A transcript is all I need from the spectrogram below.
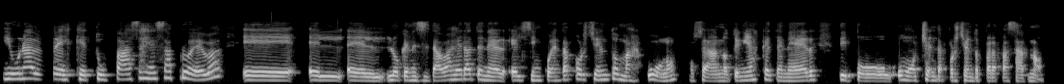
y una vez que tú pasas esa prueba, eh, lo que necesitabas era tener el 50% más uno, o sea, no tenías que tener tipo un 80% para pasar, no.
